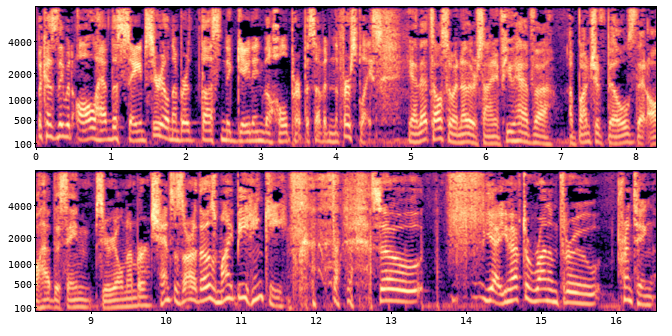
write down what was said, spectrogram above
because they would all have the same serial number, thus negating the whole purpose of it in the first place. Yeah, that's also another sign. If you have uh, a bunch of bills that all have the same serial number, chances are those might be hinky. so, yeah, you have to run them through printing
